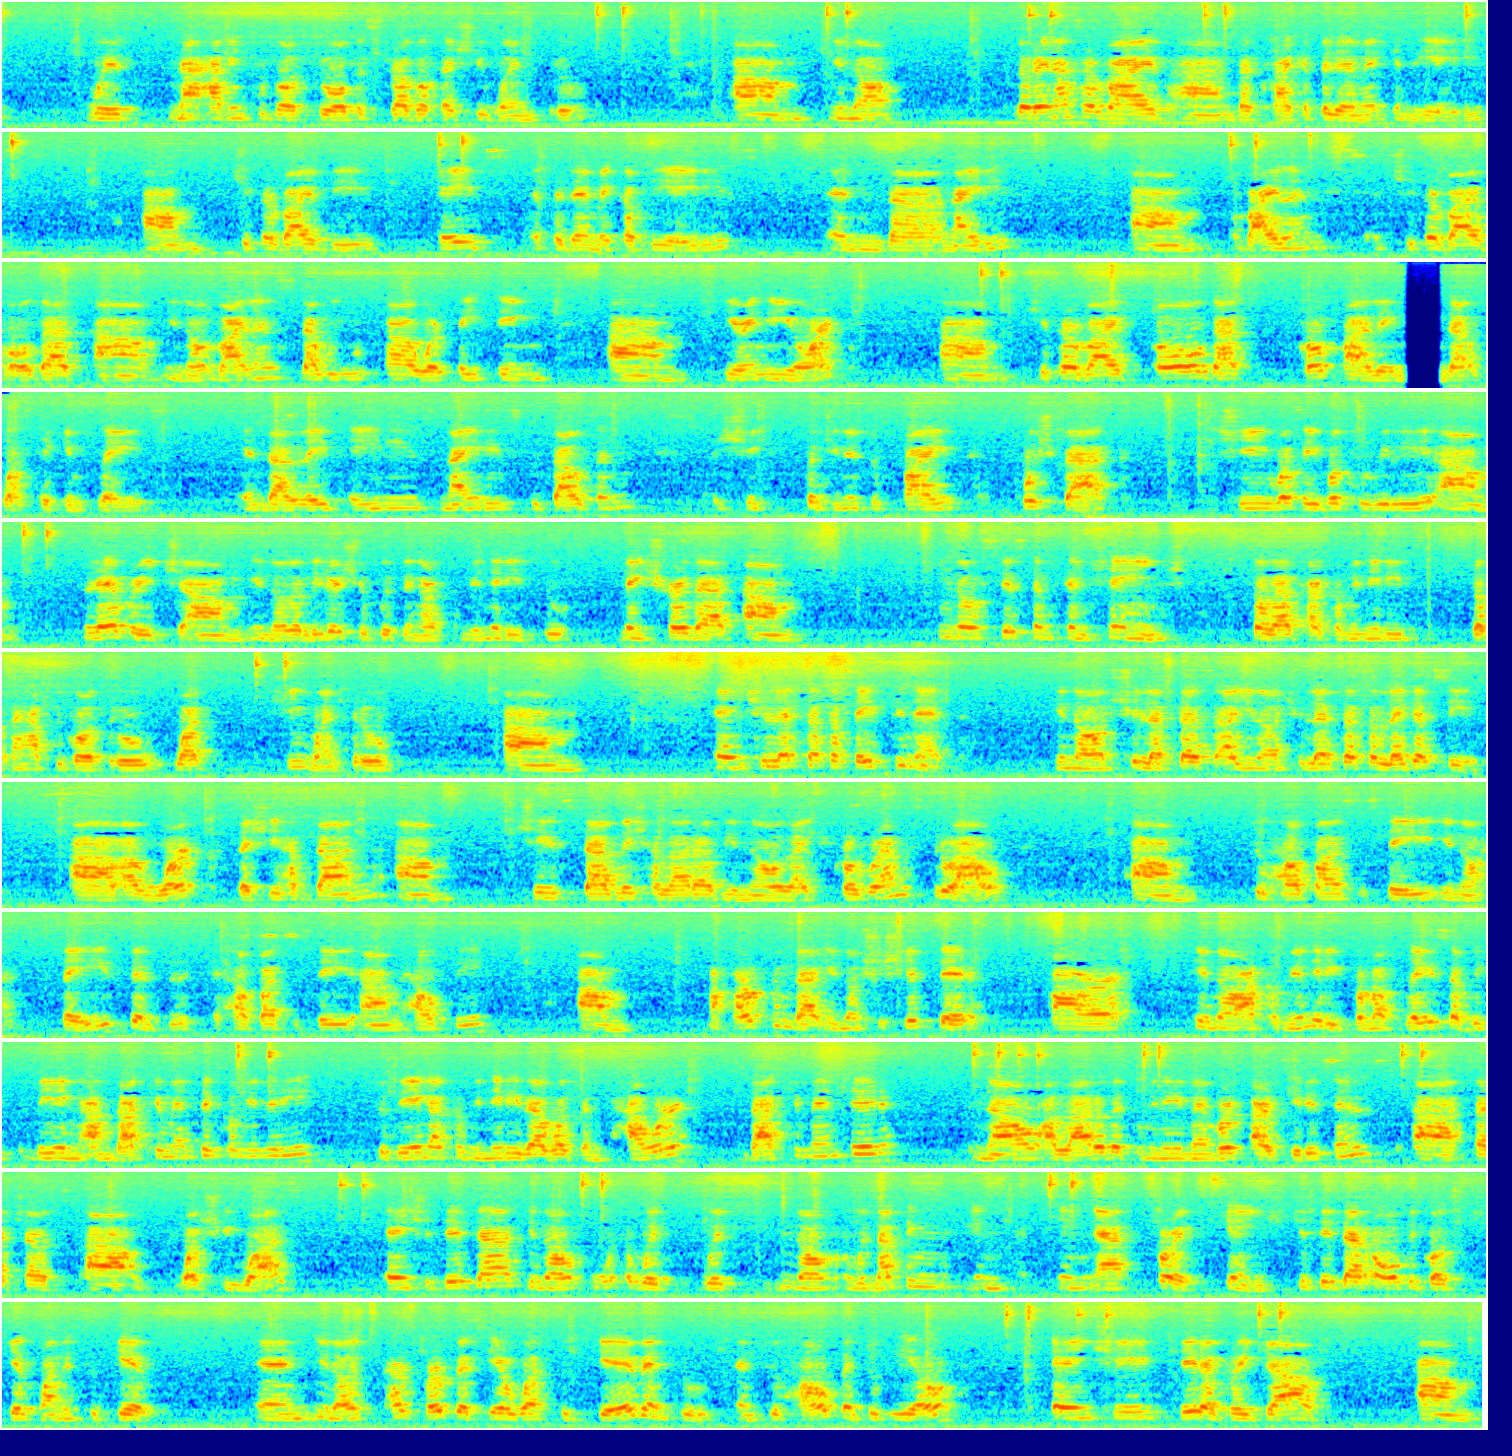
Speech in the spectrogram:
with not having to go through all the struggles that she went through. Um, you know, Lorena survived um, the crack epidemic in the 80s. Um, she survived the AIDS epidemic of the 80s and the 90s. Um, violence, she survived all that, um, you know, violence that we uh, were facing um, here in New York. Um, she survived all that profiling that was taking place in the late 80s, 90s, 2000s. She continued to fight push back. she was able to really um, leverage, um, you know, the leadership within our community to make sure that, um, you know, systems can change so that our community doesn't have to go through what she went through. Um, and she left us a safety net. You know, she left us, you know, she left us a legacy, uh, a work that she had done. Um, she established a lot of, you know, like programs throughout um, to help us stay, you know, safe and help us to stay um, healthy. Um, apart from that, you know, she shifted our, you know, our community from a place of being undocumented community to being a community that was empowered, documented. Now, a lot of the community members are citizens, uh, such as uh, what she was, and she did that, you know, with with you know, with nothing in in ask for exchange. She did that all because just wanted to give, and you know, her purpose here was to give and to and to help and to heal, and she did a great job. Um,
